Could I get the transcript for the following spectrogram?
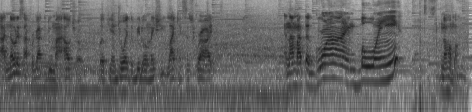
I noticed I forgot to do my outro, but if you enjoyed the video, make sure you like and subscribe. And I'm at the grind, boy. No homo.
